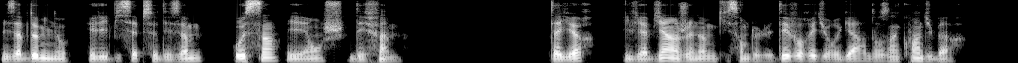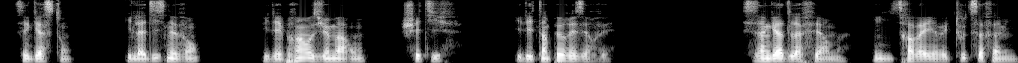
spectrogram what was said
les abdominaux et les biceps des hommes aux seins et hanches des femmes. D'ailleurs, il y a bien un jeune homme qui semble le dévorer du regard dans un coin du bar. C'est Gaston. Il a dix-neuf ans, il est brun aux yeux marrons, chétif, il est un peu réservé. C'est un gars de la ferme, il y travaille avec toute sa famille.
